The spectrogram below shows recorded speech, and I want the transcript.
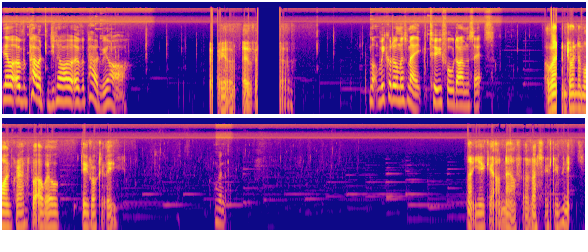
You know how overpowered, do you know how overpowered we are? Very over. We could almost make two full diamond sets. I won't join the Minecraft, but I will do Rocket League. I'm gonna, Let you get on now for the last 15 minutes.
